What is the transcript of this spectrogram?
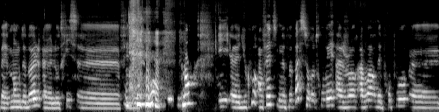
ben, manque de bol, l'autrice euh, fait et euh, du coup, en fait, ne peut pas se retrouver à genre avoir des propos euh,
